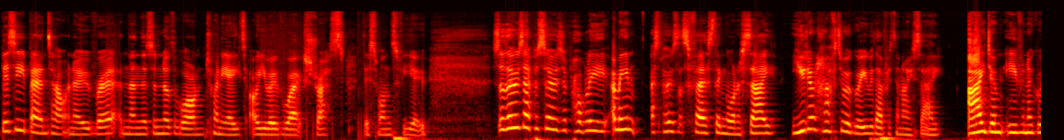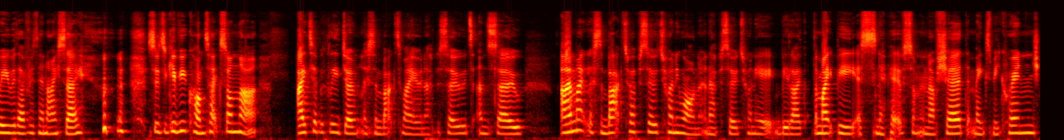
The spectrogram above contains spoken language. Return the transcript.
Busy, burnt out, and over it. And then there's another one, 28, are you overworked, stressed? This one's for you. So those episodes are probably, I mean, I suppose that's the first thing I want to say. You don't have to agree with everything I say. I don't even agree with everything I say. so to give you context on that, I typically don't listen back to my own episodes. And so I might listen back to episode 21 and episode 28 and be like, there might be a snippet of something I've shared that makes me cringe.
